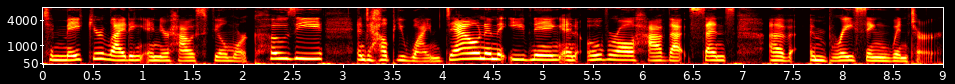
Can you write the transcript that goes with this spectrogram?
to make your lighting in your house feel more cozy and to help you wind down in the evening and overall have that sense of embracing winter.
